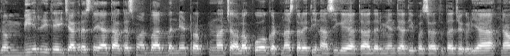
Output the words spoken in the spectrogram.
ગંભીર રીતે ઇજાગ્રસ્ત થયા હતા. અકસ્માત બાદ બંને ટ્રકના ચાલકો ઘટના સ્થળેથી નાસી ગયા હતા. દરમિયાન ત્યાંથી પસાર થતા ઝઘડિયાના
